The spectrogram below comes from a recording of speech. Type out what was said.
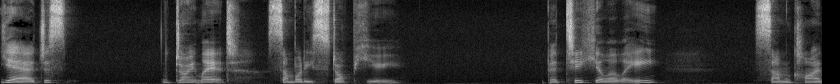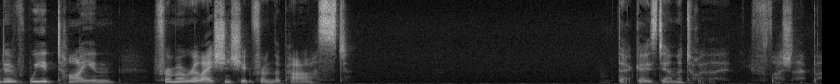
yeah, just don't let somebody stop you, particularly some kind of weird tie in from a relationship from the past. That goes down the toilet. You flush that button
